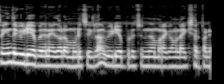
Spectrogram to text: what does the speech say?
ஸோ இந்த வீடியோ பார்த்தீங்கன்னா இதோட முடிச்சுக்கலாம். வீடியோ பிடிச்சிருந்தா மறக்காமல் லைக் ஷேர் பண்ணி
